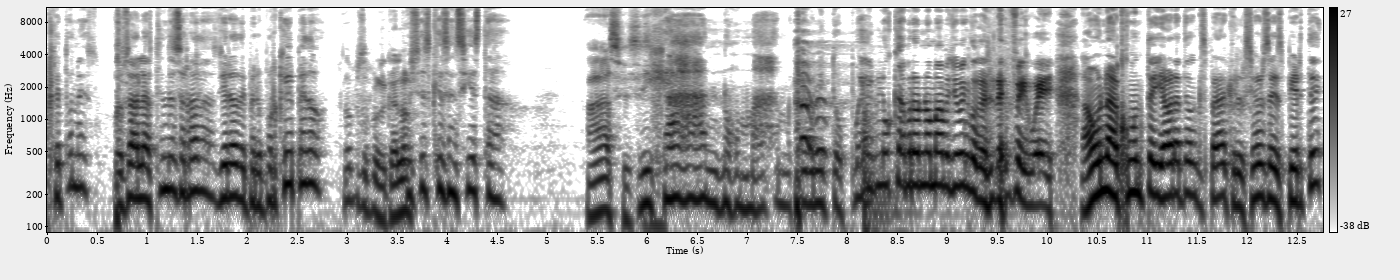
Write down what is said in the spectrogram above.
jetones. O sea, las tiendas cerradas. Y era de, ¿pero por qué, pedo? No, pues por el calor. Pues es que es en siesta. Ah, sí, sí. dije, ah, no mames, qué bonito pueblo, cabrón, no mames. Yo vengo del DF, güey, a una junta y ahora tengo que esperar a que el señor se despierte.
